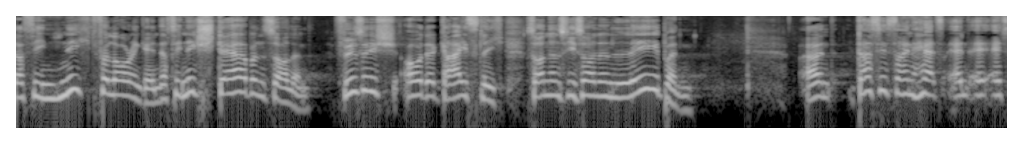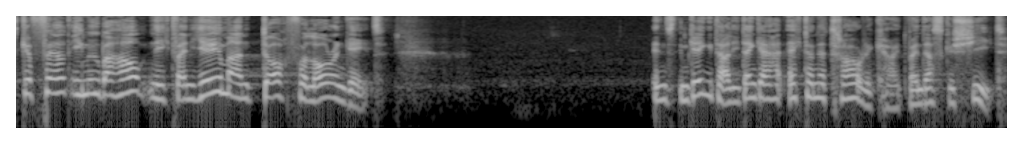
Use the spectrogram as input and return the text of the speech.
Dass sie nicht verloren gehen, dass sie nicht sterben sollen, physisch oder geistlich, sondern sie sollen leben. Und das ist sein Herz. Und es gefällt ihm überhaupt nicht, wenn jemand doch verloren geht. Im Gegenteil, ich denke, er hat echt eine Traurigkeit, wenn das geschieht.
